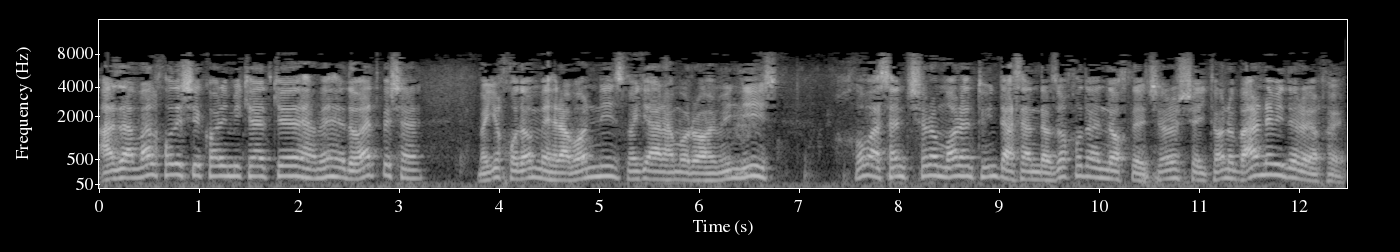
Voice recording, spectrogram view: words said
از اول خودش یه کاری می‌کرد که همه هدایت بشن. مگه خدا مهربان نیست؟ مگه ارحم و راهمین نیست؟ خب اصلا چرا ما رو تو این دست اندازا خدا انداخته؟ چرا شیطان رو بر نمیداره آخه؟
